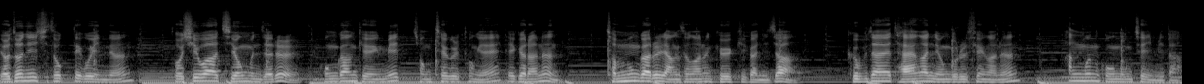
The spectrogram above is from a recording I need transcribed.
여전히 지속되고 있는 도시와 지역 문제를 공간 계획 및 정책을 통해 해결하는 전문가를 양성하는 교육기관이자 그 분야의 다양한 연구를 수행하는 학문 공동체입니다.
